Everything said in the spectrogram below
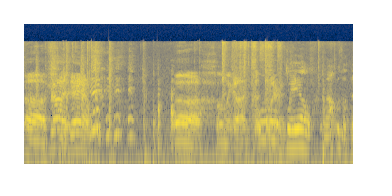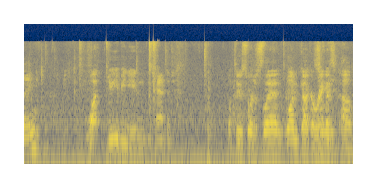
oh, God shit. damn. Uh, oh my god, that's Oh, hilarious. Well, that was a thing. What do you be needing enchanted? Well, two swords of slaying, one cock a ringing. Um,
